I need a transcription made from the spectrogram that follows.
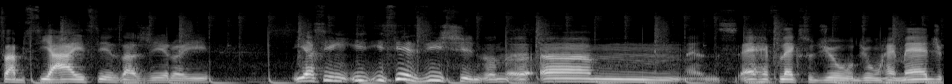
sabe, se há esse exagero aí. E assim, e, e se existe um, é reflexo de, de um remédio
